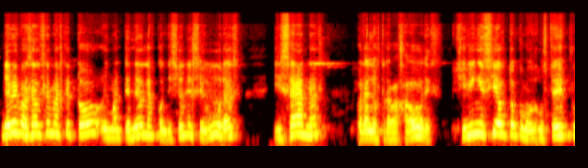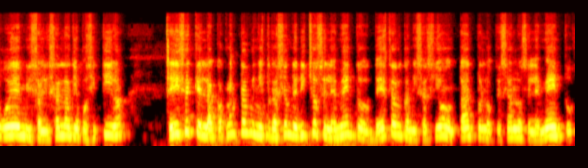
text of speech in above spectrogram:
debe basarse más que todo en mantener las condiciones seguras y sanas para los trabajadores. Si bien es cierto, como ustedes pueden visualizar la diapositiva, se dice que la correcta administración de dichos elementos de esta organización, tanto lo que sean los elementos,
